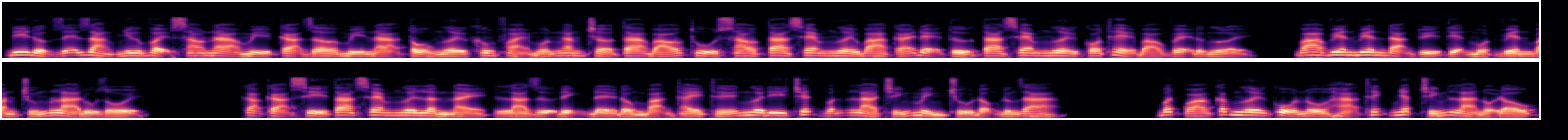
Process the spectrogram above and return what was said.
Đi được dễ dàng như vậy sao nạ mỹ cả giờ mỹ nạ tổ người không phải muốn ngăn trở ta báo thù sao ta xem ngươi ba cái đệ tử ta xem ngươi có thể bảo vệ được người ba viên viên đạn tùy tiện một viên bắn chúng là đủ rồi Cả cả sĩ ta xem ngươi lần này là dự định để đồng bạn thay thế ngươi đi chết vẫn là chính mình chủ động đứng ra. Bất quá các ngươi cổ nổ hạ thích nhất chính là nội đấu,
